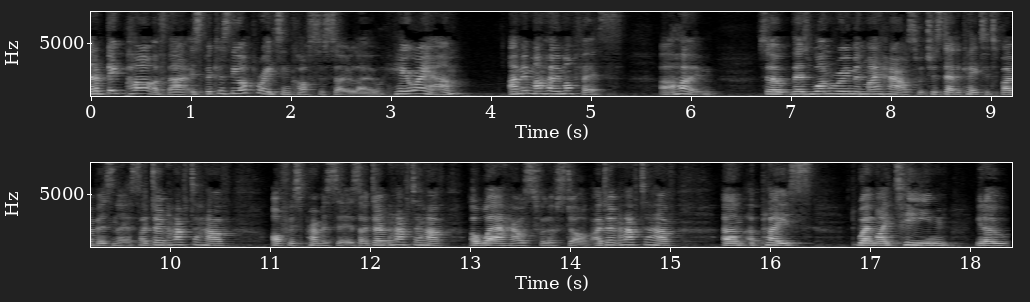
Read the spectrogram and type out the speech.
And a big part of that is because the operating costs are so low. Here I am, I'm in my home office at home. So there's one room in my house which is dedicated to my business. I don't have to have office premises. I don't have to have a warehouse full of stock. I don't have to have um, a place where my team, you know,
